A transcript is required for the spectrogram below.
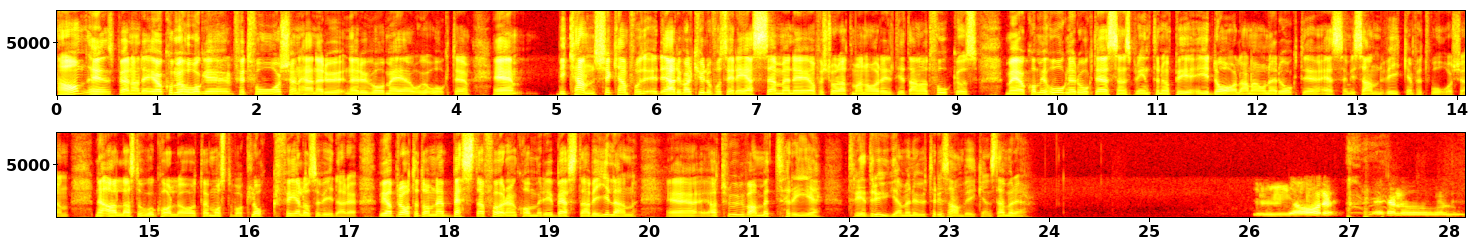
Ja, eh, spännande. Jag kommer ihåg eh, för två år sedan här när du, när du var med och åkte. Eh, vi kanske kan få, det hade varit kul att få se dig i SM men det, jag förstår att man har ett lite annat fokus. Men jag kommer ihåg när du åkte SM-sprinten uppe i, i Dalarna och när du åkte SM i Sandviken för två år sedan. När alla stod och kollade och att det måste vara klockfel och så vidare. Vi har pratat om när bästa föraren kommer i bästa bilen. Eh, jag tror vi vann med tre, tre dryga minuter i Sandviken, stämmer det? Mm, ja du, det kan nog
